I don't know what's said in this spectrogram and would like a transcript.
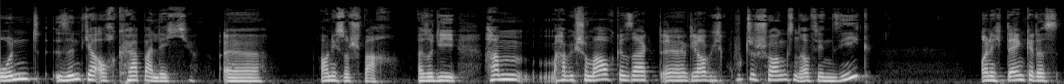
und sind ja auch körperlich äh, auch nicht so schwach. Also die haben, habe ich schon mal auch gesagt, äh, glaube ich, gute Chancen auf den Sieg. Und ich denke, das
